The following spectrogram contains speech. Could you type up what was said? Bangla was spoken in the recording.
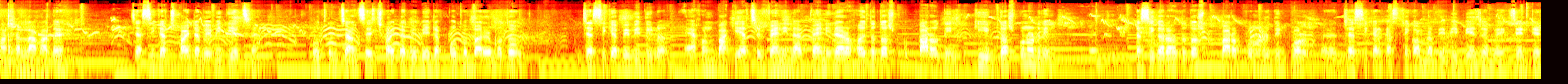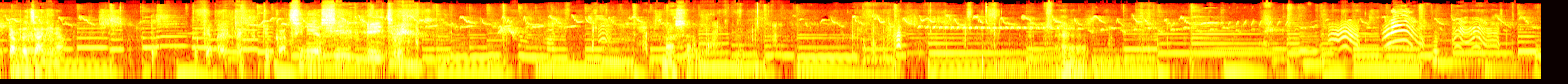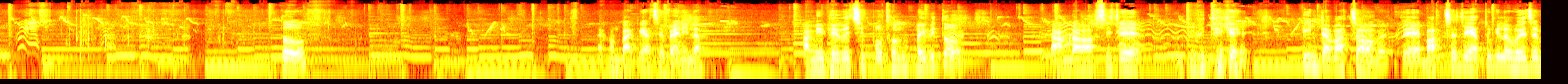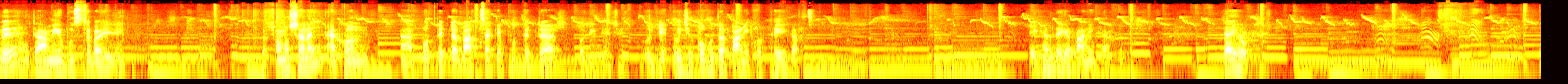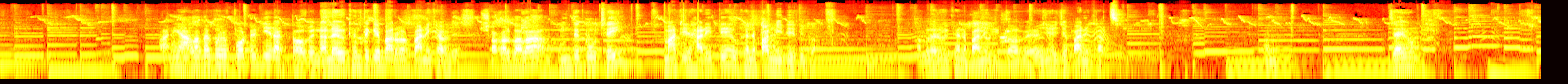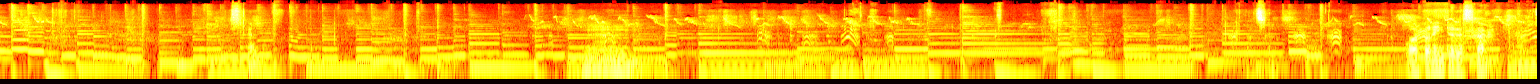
মাসাল্লাহ আমাদের জ্যাসিকা ছয়টা বেবি দিয়েছে। প্রথম চান্সে ছয়টা বেবি এটা প্রথমবারের মতো জ্যাসিকা বেবি দিল। এখন বাকি আছে ভ্যানিলা ভ্যানিলার হয়তো দশ বারো দিন, কি দশ পনেরো দিন? জ্যাসিকার হয়তো দশ বারো পনেরো দিন পর জ্যাসিকার কাছ থেকে আমরা বেবি পেয়ে যাব। এক্সাক্ট ডেটটা আমরা জানি না। একটু কাছে নিয়ে আসি, এই যে। মাশাআল্লাহ। তো? এখন বাকি আছে ভ্যানিলা। আমি ভেবেছি প্রথম বেবি তো। তা আমরা ভাবছি যে দুই থেকে তিনটা বাচ্চা হবে। বাচ্চা যে এতগুলো হয়ে যাবে, এটা আমিও বুঝতে পারিনি। তো সমস্যা নাই, এখন প্রত্যেকটা বাচ্চাকে প্রত্যেকটা ওদিকে ওই যে- ওই যে কবুতর পানি করতে খাচ্ছে এখান থেকে পানি খাচ্ছে যাই হোক পানি আলাদা করে পটে দিয়ে রাখতে হবে, নাহলে ওইখান থেকে বারবার পানি খাবে। সকালবেলা ঘুম থেকে উঠেই মাটির হাঁড়িতে ওখানে পানি দিয়ে দিবা। আমাদের ওইখানে পানি দিতে হবে, ওই যে ওই যে পানি খাচ্ছে। যাই হোক। হুম। ওর তোর ইন্টারেস্ট না?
